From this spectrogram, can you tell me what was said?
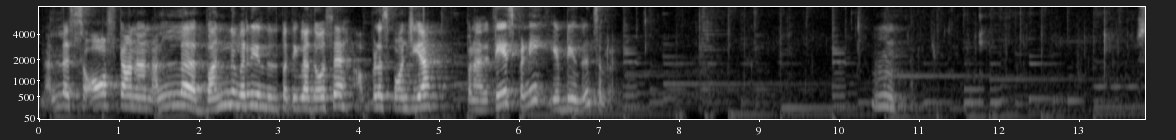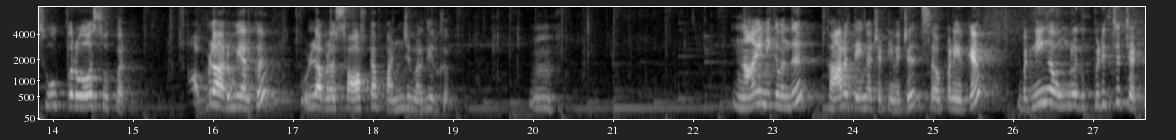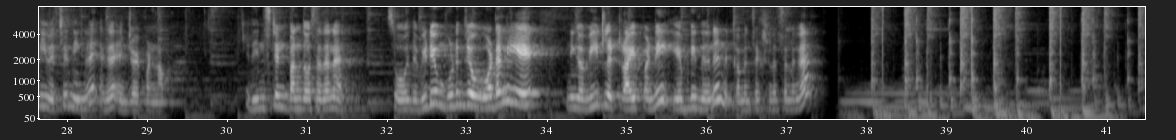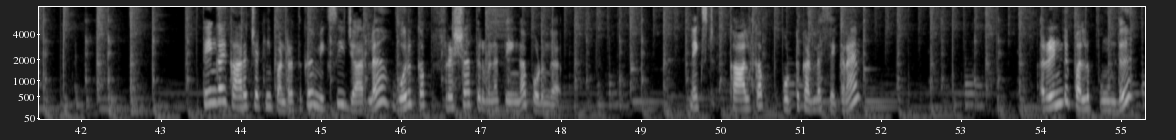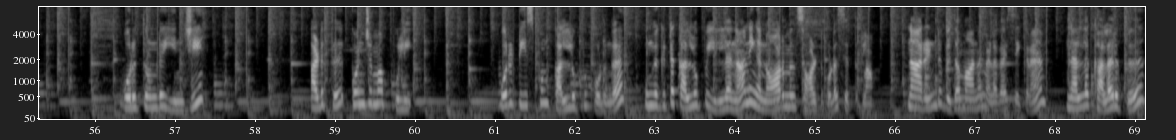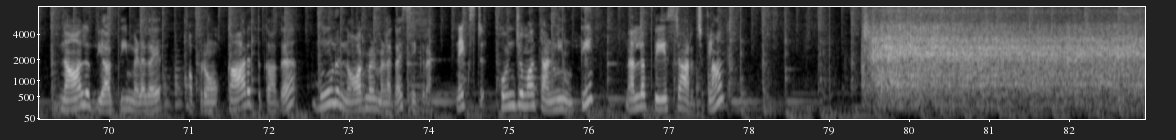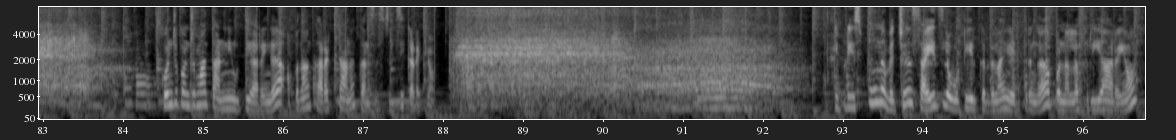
நல்ல சாஃப்டான நல்ல பன்னு மாதிரி இருந்தது பார்த்தீங்களா தோசை? அவ்வளோ ஸ்பாஞ்சியாக இப்போ நான் அதை டேஸ்ட் பண்ணி எப்படி இருந்ததுன்னு சொல்கிறேன் ம். சூப்பரோ சூப்பர். அவ்வளோ அருமையாக இருக்குது உள்ளே அவ்வளோ சாஃப்டாக பஞ்சு மாதிரி இருக்குது ம். நான் இன்னைக்கு வந்து கார தேங்காய் சட்னி வச்சு சர்வ் பண்ணியிருக்கேன். பட் நீங்கள் உங்களுக்கு பிடிச்ச சட்னி வச்சு நீங்கள் இதை என்ஜாய் பண்ணலாம். இது இன்ஸ்டன்ட் பன் தோசை தானே? ஸோ இந்த வீடியோ முடிஞ்ச உடனேயே நீங்கள் வீட்டில் ட்ரை பண்ணி எப்படி இருந்ததுன்னு எனக்கு கமெண்ட் செக்ஷனில் சொல்லுங்கள் தேங்காய் கார சட்னி பண்ணுறதுக்கு மிக்ஸி ஜாரில் ஒரு கப் ஃப்ரெஷ்ஷாக திருவின தேங்காய் போடுங்க. நெக்ஸ்ட் கால் கப் பொட்டுக்கடலை சேர்க்குறேன். ரெண்டு பல்லு பூண்டு ஒரு துண்டு இஞ்சி அடுத்து கொஞ்சமாக புளி. ஒரு டீஸ்பூன் கல்லுப்பு போடுங்க. உங்ககிட்ட கல்லுப்பு இல்லைன்னா நீங்கள் நார்மல் சால்ட் கூட சேர்த்துக்கலாம். நான் ரெண்டு விதமான மிளகாய் சேர்க்குறேன். நல்ல கலருக்கு நாலு பியாக்தி மிளகாய் அப்புறம் காரத்துக்காக மூணு நார்மல் மிளகாய் சேர்க்குறேன். நெக்ஸ்ட் கொஞ்சமாக தண்ணி ஊற்றி நல்லா பேஸ்ட்டாக அரைச்சிக்கலாம். கொஞ்சம் கொஞ்சமாக தண்ணி ஊற்றி அரைங்க. அப்போ தான் கரெக்டான கன்சிஸ்டன்சி கிடைக்கும். இப்படி ஸ்பூனை வச்சு சைட்ஸில் ஒட்டி இருக்கிறதெல்லாம் எடுத்துருங்க. அப்போ நல்லா ஃப்ரீயாக அரையும்.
